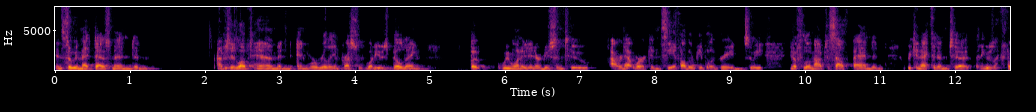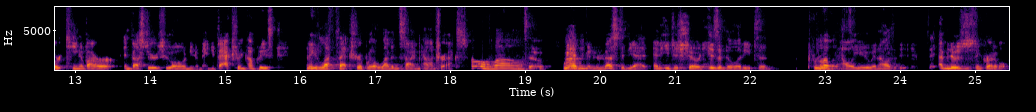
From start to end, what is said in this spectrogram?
And so we met Desmond and obviously loved him and, and were really impressed with what he was building. But we wanted to introduce him to our network and see if other people agreed. So we, you know, flew him out to South Bend and we connected him to, I think it was like 13 of our investors who own, you know, manufacturing companies. I think he left that trip with 11 signed contracts. Oh, wow. And so we wow. hadn't even invested yet. And he just showed his ability to prove Close. value. And how, I mean, it was just incredible.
